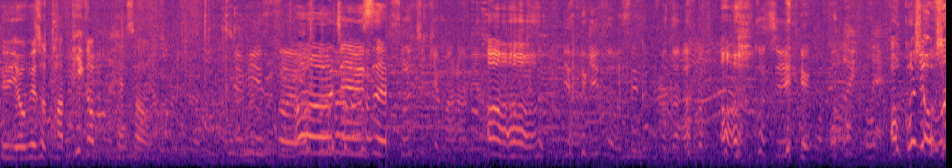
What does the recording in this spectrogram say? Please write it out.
그 여기서 다 픽업해서. 재미있어요. 어, 재밌어요. 솔직히 말하면 어, 어. 여기서 생각보다 어. 꽃이 어, 꽃이 없어.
